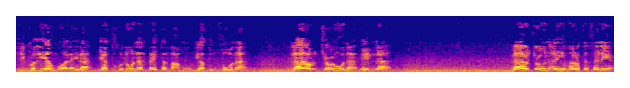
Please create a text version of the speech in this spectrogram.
في كل يوم وليلة يدخلون البيت المعمور. يطوفون لا يرجعون إلا لا يرجعون إليه مرة ثانية.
